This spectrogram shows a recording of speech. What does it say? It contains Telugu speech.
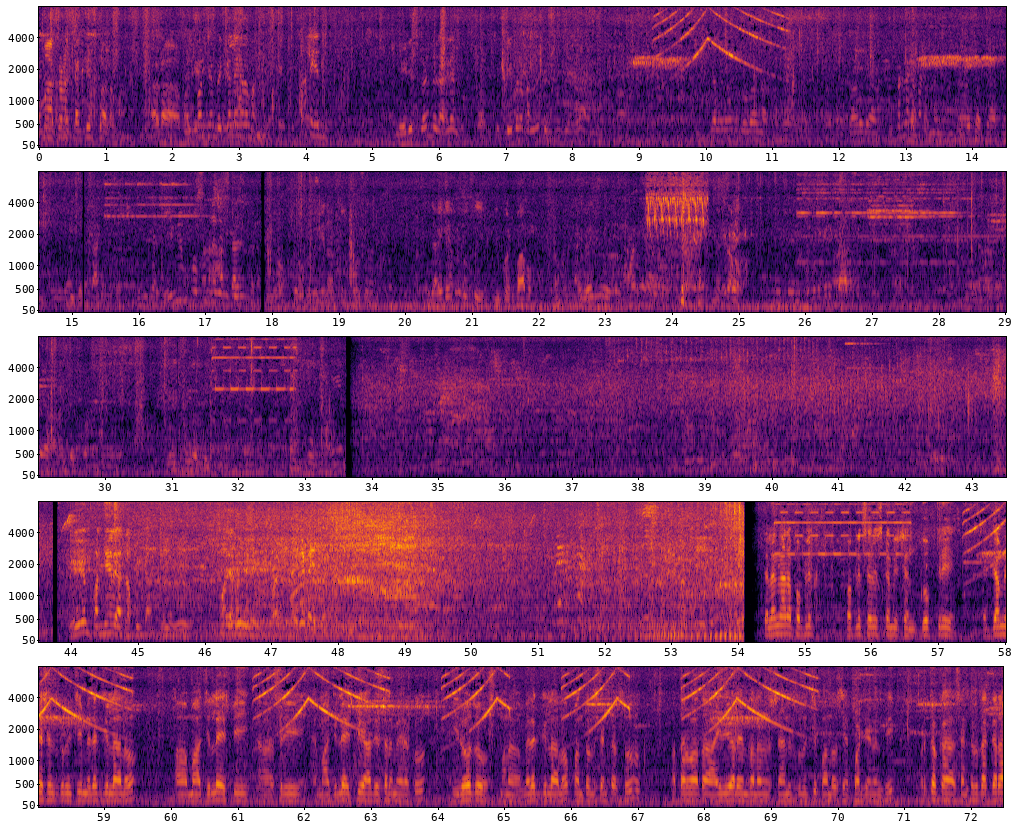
అమ్మ అక్కడ చెక్ చేసుకోవాలమ్మా. లేదు లేడీస్ కూడా మీరు అడగండి ఫిఫ్టీ కూడా పర్లేదు టెలిఫోన్ చేయాలి ఇది ఐడెంటిటీ ఇంకోటి బాబు ఏం పని చేయలేదు. అయిపోయింది Telangana public public service commission group three examinations గురించి మెదక్ జిల్లాలో మా జిల్లా ఎస్పీ శ్రీ మా జిల్లా ఎస్పీ ఆదేశాల మేరకు ఈరోజు మన మెదక్ జిల్లాలో పంతొమ్మిది సెంటర్స్ ఆ తర్వాత ఐదు వేల ఎనిమిది వందల స్టాండర్డ్స్ గురించి బందోబస్తు ఏర్పాటు చేయడానికి ప్రతి ఒక్క సెంటర్ దగ్గర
